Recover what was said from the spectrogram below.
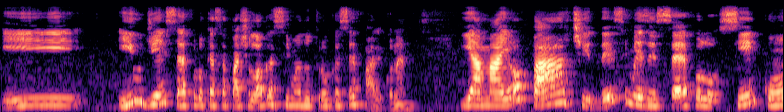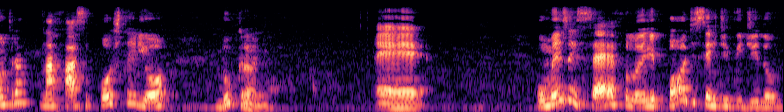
e, e o diencéfalo, que é essa parte logo acima do tronco encefálico, né? E a maior parte desse mesencéfalo se encontra na face posterior do crânio. É, o mesencéfalo ele pode ser dividido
